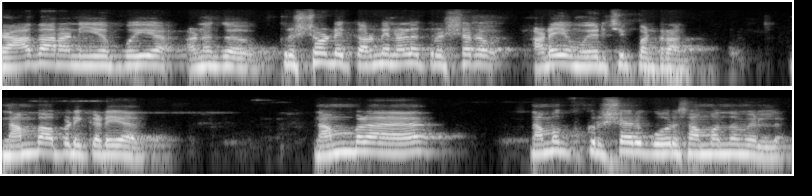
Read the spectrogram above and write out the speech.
ராதாராணியை போய் அணுக கிருஷ்ணருடைய கருணையினால கிருஷ்ணரை அடைய முயற்சி பண்றாங்க. நம்ம அப்படி கிடையாது. நம்மள நமக்கு கிருஷ்ணருக்கு ஒரு சம்பந்தம் இல்லை.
